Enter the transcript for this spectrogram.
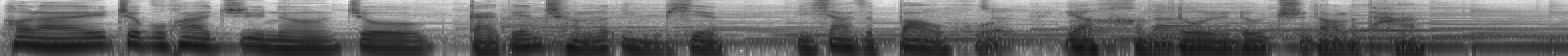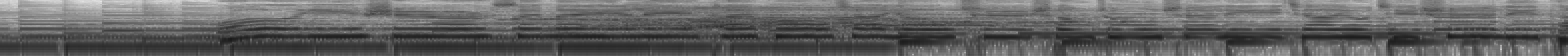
后来这部话剧呢就改编成了影片，一下子爆火，让很多人都知道了她。我已十二岁没离开过家，要去上中学，离家有几十里开。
